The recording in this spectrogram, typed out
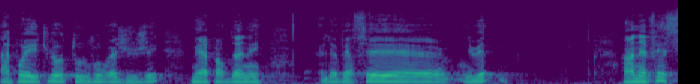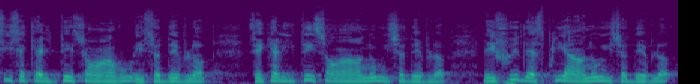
à ne pas être là toujours à juger, mais à pardonner. Le verset 8. En effet, si ces qualités sont en vous, ils se développent. Ces qualités sont en nous, ils se développent. Les fruits de l'esprit en nous, ils se développent.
